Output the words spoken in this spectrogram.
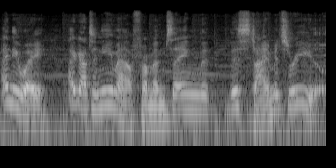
Anyway, I got an email from him saying that this time it's real.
